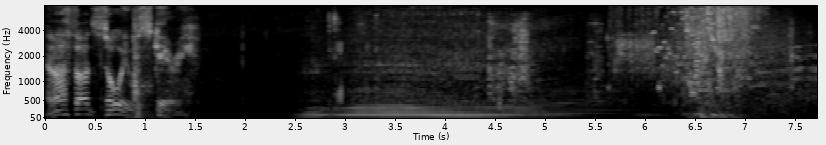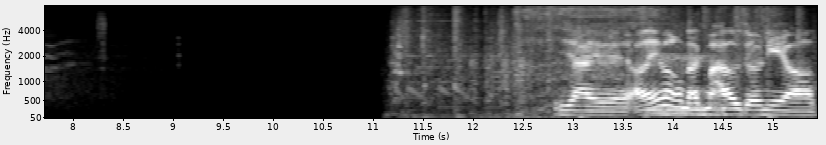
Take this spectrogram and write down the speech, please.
And I thought Zoe was scary. Jij, eh, alleen maar omdat ik mijn auto niet had.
